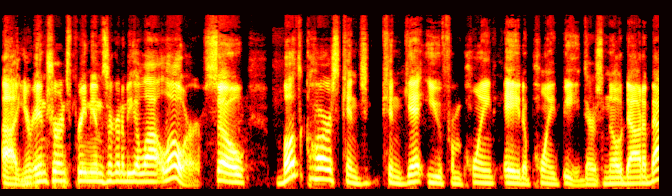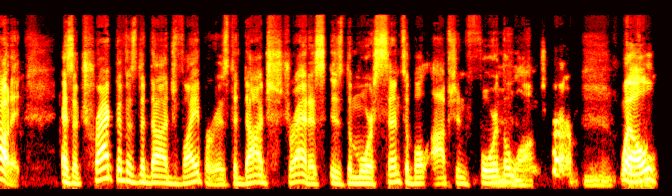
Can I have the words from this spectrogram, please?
Uh, your insurance premiums are going to be a lot lower. So both cars can can get you from point A to point B. There's no doubt about it as attractive as the Dodge Viper is, the Dodge Stratus is the more sensible option for mm-hmm. the long term. Mm-hmm. Well,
